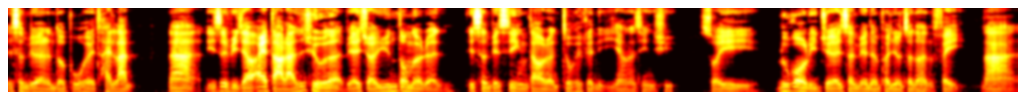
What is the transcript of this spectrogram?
你身边的人都不会太烂。那你是比较爱打篮球的，比较喜欢运动的人，你身边吸引到的人都会跟你一样的兴趣。所以，如果你觉得身边的朋友真的很废，那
